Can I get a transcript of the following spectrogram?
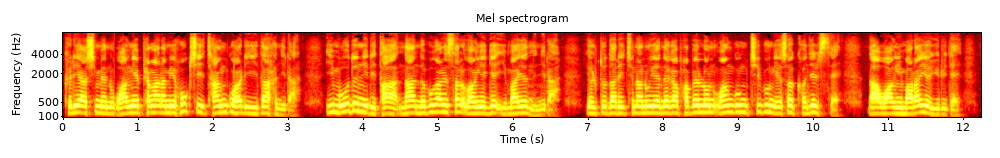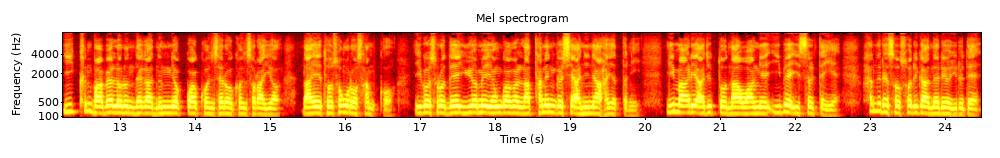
그리하시면 왕의 평안함이 혹시 장구하리이다 하니라. 이 모든 일이 다 나 느부갓네살 왕에게 임하였느니라. 열두 달이 지난 후에 내가 바벨론 왕궁 지붕에서 거닐세 나 왕이 말하여 이르되 이 큰 바벨론은 내가 능력과 권세로 건설하여 나의 도성으로 삼고 이것으로 내 위엄의 영광을 나타낸 것이 아니냐 하였더니 이 말이 아직도 나 왕의 입에 있을 때에 하늘에서 소리가 내려 이르되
